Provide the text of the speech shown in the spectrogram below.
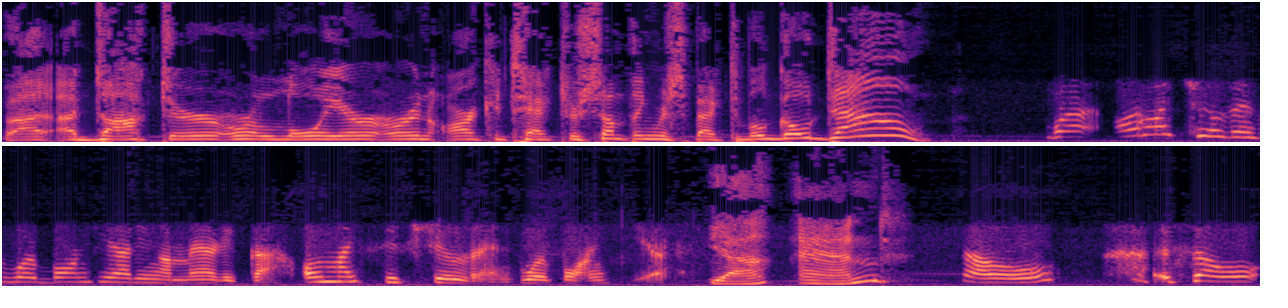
a, a doctor or a lawyer or an architect or something respectable go down. Well, all my children were born here in America. All my six children were born here. Yeah, and So, so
